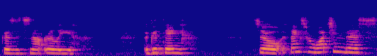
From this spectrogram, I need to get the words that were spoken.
because it's not really a good thing. So thanks for watching this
